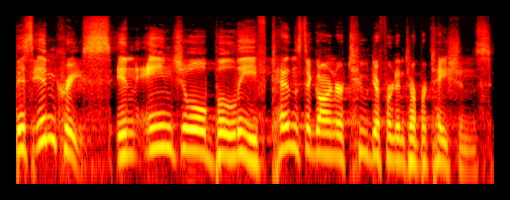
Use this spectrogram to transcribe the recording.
This increase in angel belief tends to garner two different interpretations.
